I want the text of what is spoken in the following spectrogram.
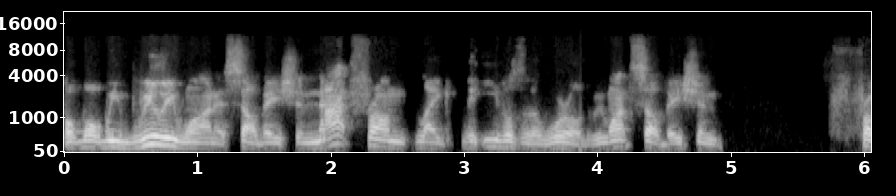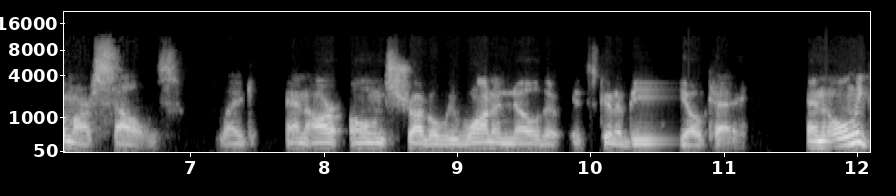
But what we really want is salvation, not from like the evils of the world. We want salvation from ourselves, like and our own struggle. We want to know that it's going to be okay, and only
